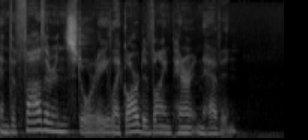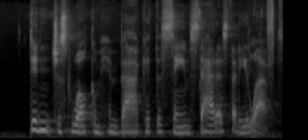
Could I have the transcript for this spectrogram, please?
And the father in the story, like our divine parent in heaven, didn't just welcome him back at the same status that he left,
